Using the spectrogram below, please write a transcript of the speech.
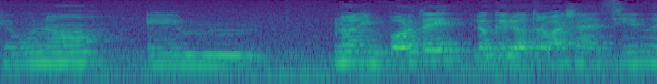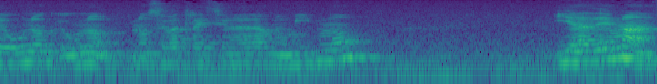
que uno em, no le importe lo que el otro vaya a decir de uno, que uno no se va a traicionar a uno mismo. Y además,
